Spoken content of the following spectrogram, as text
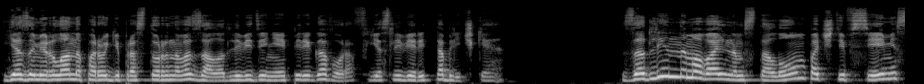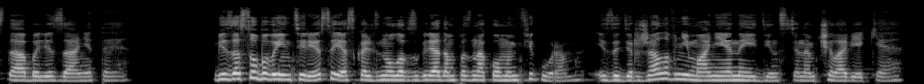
Я замерла на пороге просторного зала для ведения переговоров, если верить табличке. За длинным овальным столом почти все места были заняты. Без особого интереса я скользнула взглядом по знакомым фигурам и задержала внимание на единственном человеке.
